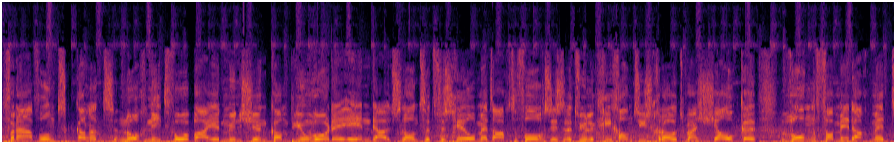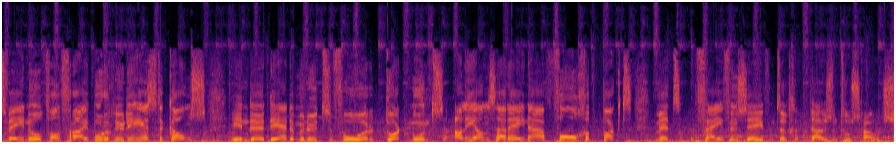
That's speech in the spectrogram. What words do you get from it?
Vanavond kan het nog niet voor Bayern München kampioen worden in Duitsland. Het verschil met de achtervolgers is natuurlijk gigantisch groot. Maar Schalke won vanmiddag met 2-0 van Freiburg. Nu de eerste kans in de derde minuut voor Dortmund. Allianz Arena volgepakt met 75.000 toeschouwers.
